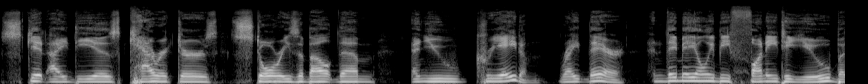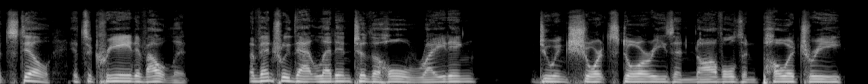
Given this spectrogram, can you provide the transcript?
skit ideas, characters, stories about them, and you create them right there. And they may only be funny to you, but still, it's a creative outlet. Eventually, that led into the whole writing, doing short stories and novels and poetry,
